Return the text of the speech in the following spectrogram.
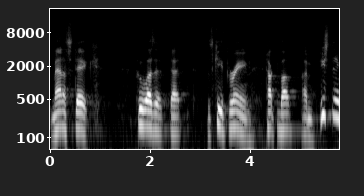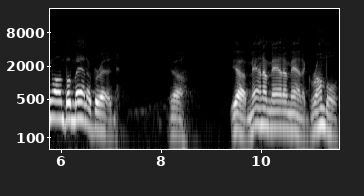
Manna steak. Who was it that was Keith Green? Talked about, I'm feasting on manna bread. Yeah. Yeah, manna, oh, manna, oh, manna. Grumbled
